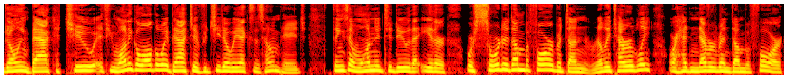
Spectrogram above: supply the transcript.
going back to, if you want to go all the way back to Vegito EX's homepage, things I wanted to do that either were sort of done before, but done really terribly, or had never been done before.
